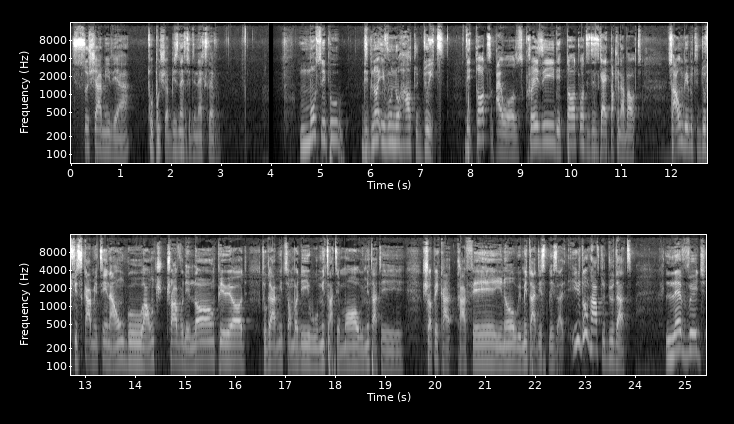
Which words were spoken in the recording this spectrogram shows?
social media to push your business to the next level. Most people did not even know how to do it. They thought I was crazy. They thought, what is this guy talking about? So I won't be able to do physical meeting. I won't go. I won't travel a long period to go and meet somebody. We'll meet at a mall. We meet at a shopping ca- cafe. You know, we meet at this place. You don't have to do that. Leverage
